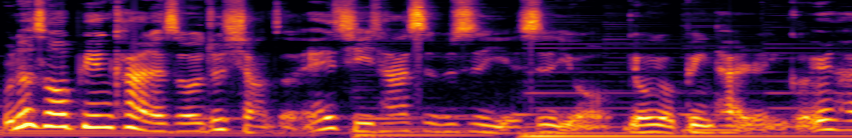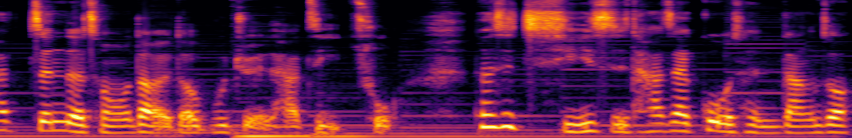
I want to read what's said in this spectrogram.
我那时候边看的时候就想着，诶，其实他是不是也是有拥有病态人格？因为他真的从头到尾都不觉得他自己错，但是其实他在过程当中，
